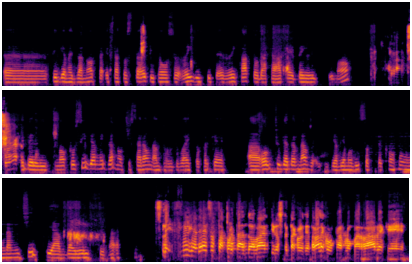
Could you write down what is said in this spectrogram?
eh, Silvia Mezzanotte, è stato strepitoso, rifatto da capo, è bellissimo, Grazie. È bellissimo. Con Silvia Mezzanotte ci sarà un altro duetto, perché a All Together Now vi abbiamo visto come un'amicizia bellissima. Beh, Silvia adesso sta portando avanti lo spettacolo teatrale con Carlo Marrave che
